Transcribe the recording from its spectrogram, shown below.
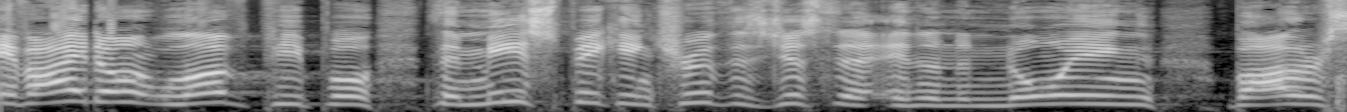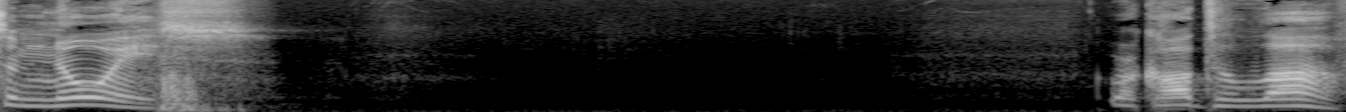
if I don't love people, then me speaking truth is just a, an annoying, bothersome noise. We're called to love.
